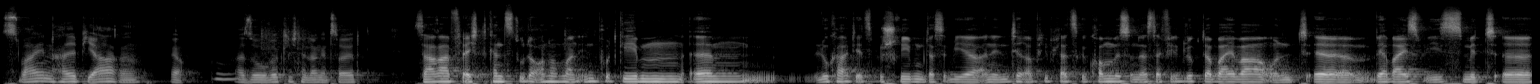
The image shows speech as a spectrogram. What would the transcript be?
zweieinhalb Jahre. Ja, also wirklich eine lange Zeit. Sarah, vielleicht kannst du da auch nochmal einen Input geben. Ähm, Luca hat jetzt beschrieben, dass wir an den Therapieplatz gekommen ist und dass da viel Glück dabei war. Und äh, wer weiß, wie es mit äh,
